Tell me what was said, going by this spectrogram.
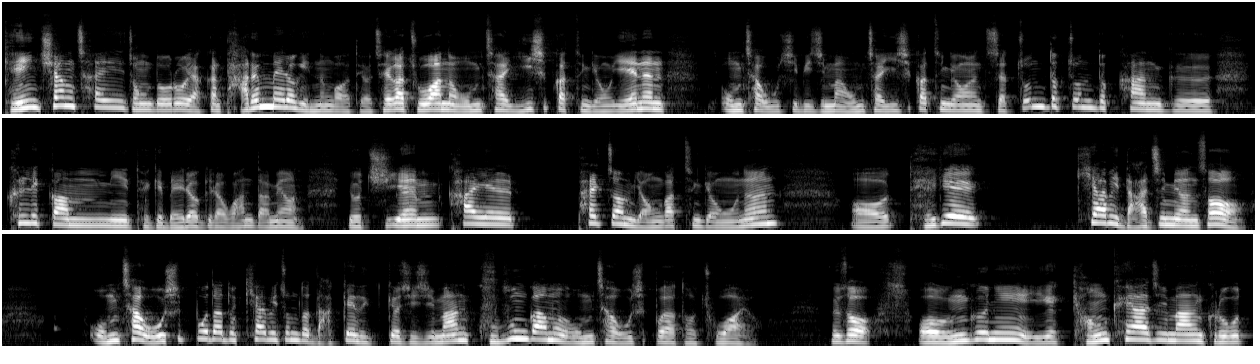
개인 취향 차이 정도로 약간 다른 매력이 있는 것 같아요. 제가 좋아하는 옴차 20 같은 경우 얘는 옴차 50이지만 옴차 20 같은 경우는 진짜 쫀득쫀득한 그 클릭감이 되게 매력이라고 한다면 요 GM 카일 8.0 같은 경우는 어 되게 키압이 낮으면서 옴차 50보다도 키압이 좀 더 낮게 느껴지지만 구분감은 옴차 50보다 더 좋아요. 그래서 어, 은근히 이게 경쾌하지만 그리고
